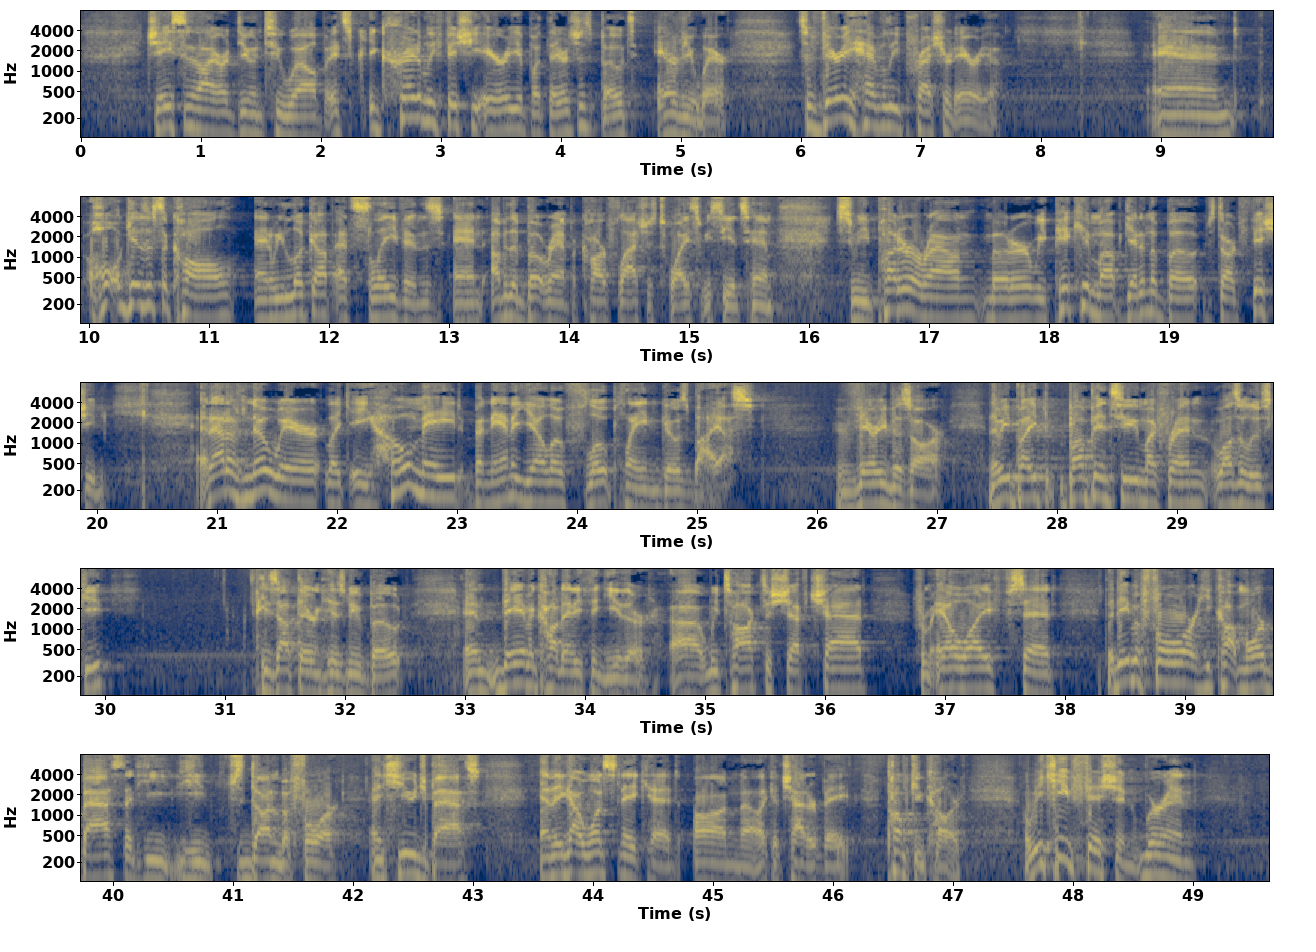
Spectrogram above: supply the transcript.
Jason and I aren't doing too well, but it's incredibly fishy area. But there's just boats everywhere. It's a very heavily pressured area, and Holt gives us a call, and we look up at Slavins, and up at the boat ramp, a car flashes twice. We see it's him. So we putter around motor, we pick him up, get in the boat, start fishing. And out of nowhere, like a homemade banana yellow float plane goes by us. Very bizarre. Then we bump into my friend Wazalewski. He's out there in his new boat, and they haven't caught anything either. Uh, we talked to Chef Chad from Alewife, said the day before, he caught more bass than he he's done before, and huge bass. And they got one snakehead on uh, like a chatterbait, pumpkin colored. We keep fishing. We're in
